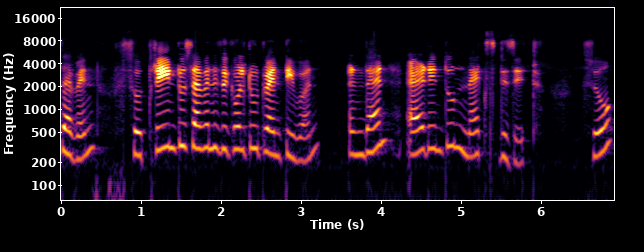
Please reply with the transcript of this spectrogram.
7 so 3 into 7 is equal to 21 and then add into next digit. So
